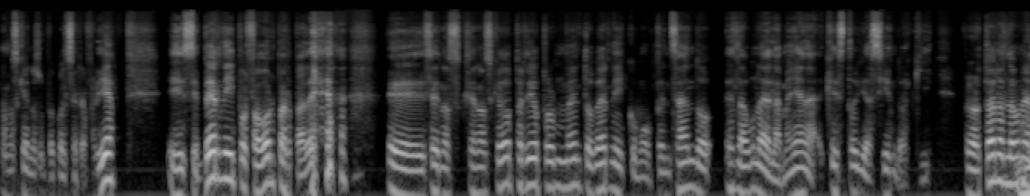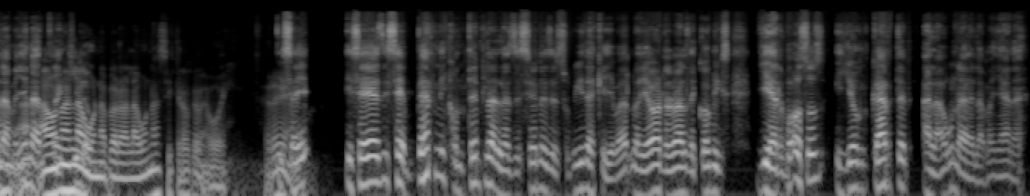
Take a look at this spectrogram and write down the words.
Nomás que no supe a cuál se refería. Dice Bernie, por favor, parpadea. Eh, se, nos, se nos quedó perdido por un momento, Bernie, como pensando, es la una de la mañana, ¿qué estoy haciendo aquí? Pero todavía es la una de la Ah, mañana. Aún no es la una, pero a la una sí creo que me voy. Pero. Isaías, Isaías dice, Bernie contempla las decisiones de su vida que llevar- lo llevaron a hablar de cómics hierbosos y John Carter a la una de la mañana.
